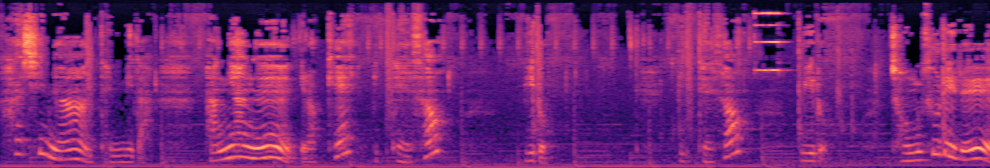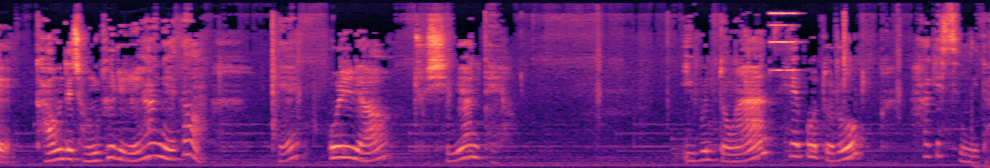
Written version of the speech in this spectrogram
하시면 됩니다. 방향은 이렇게 밑에서 위로, 밑에서 위로. 정수리를, 가운데 정수리를 향해서 이렇게 올려 주시면 돼요. 2분 동안 해보도록 하겠습니다.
